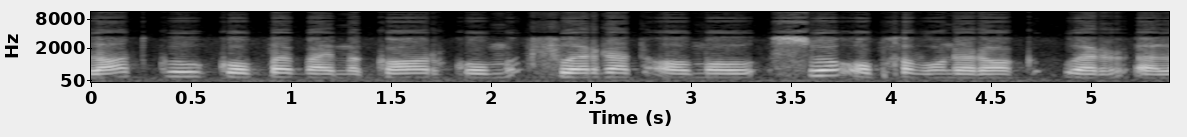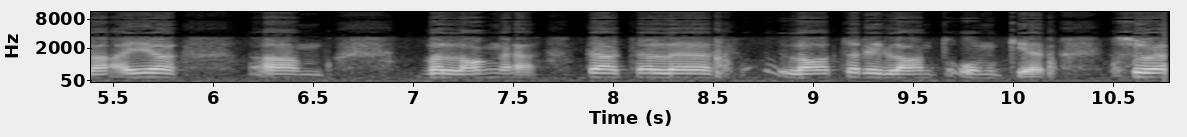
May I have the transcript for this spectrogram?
laat koelkoppe bymekaar kom voordat almal so opgewonde raak oor hulle eie um belange dat hulle later die land omkeer. So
